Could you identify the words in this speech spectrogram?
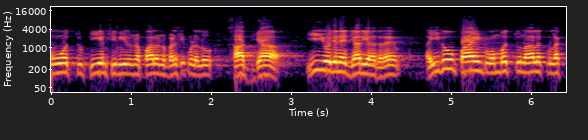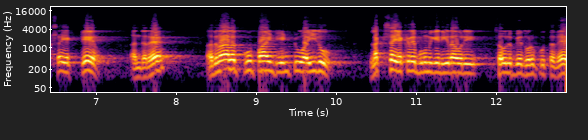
ಮೂವತ್ತು ಟಿಎಂಸಿ ನೀರಿನ ಪಾಲನ್ನು ಬಳಸಿಕೊಳ್ಳಲು ಸಾಧ್ಯ. ಈ ಯೋಜನೆ ಜಾರಿಯಾದರೆ ಐದು ಪಾಯಿಂಟ್ ಒಂಬತ್ತು ನಾಲ್ಕು ಲಕ್ಷ ಹೆಕ್ಟೇರ್ ಅಂದರೆ ಹದಿನಾಲ್ಕು ಪಾಯಿಂಟ್ ಎಂಟು ಐದು ಲಕ್ಷ ಎಕರೆ ಭೂಮಿಗೆ ನೀರಾವರಿ ಸೌಲಭ್ಯ ದೊರಕುತ್ತದೆ.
